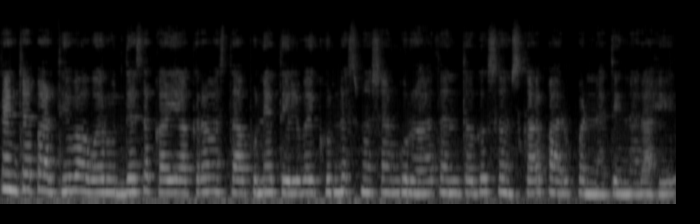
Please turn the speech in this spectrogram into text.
त्यांच्या पार्थिवावर उद्या सकाळी अकरा वाजता पुण्यातील वैकुंठ स्मशानगृहात अंत्यसंस्कार पार पडण्यात येणार आहेत.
